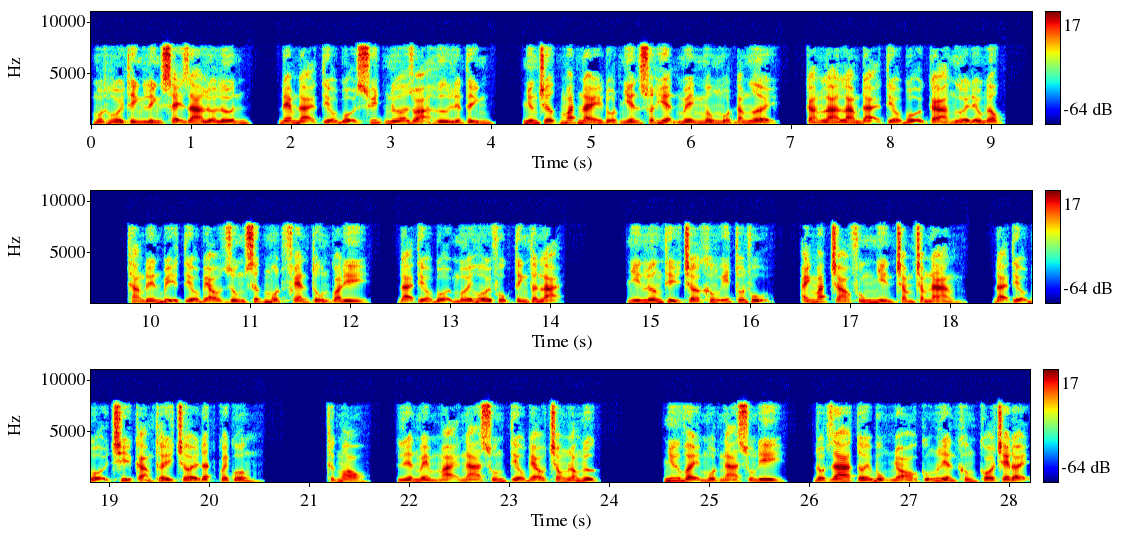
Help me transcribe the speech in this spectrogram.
Một hồi thình lình xảy ra lửa lớn, đem đại tiểu bội suýt nữa dọa hư liền tính, nhưng trước mắt này đột nhiên xuất hiện mênh mông một đám người, càng là làm đại tiểu bội cả người đều đốc. Thằng đến bị tiểu béo dùng sức một phen tún qua đi, đại tiểu bội mới hồi phục tinh thần lại. Nhìn lương thị chờ không ít thôn phụ, ánh mắt trào phúng nhìn chằm chằm nàng, đại tiểu bội chỉ cảm thấy trời đất quay cuồng. Thức mau, liền mềm mại ngã xuống tiểu béo trong lòng ngực. Như vậy một ngã xuống đi, đột ra tới bụng nhỏ cũng liền không có che đậy,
